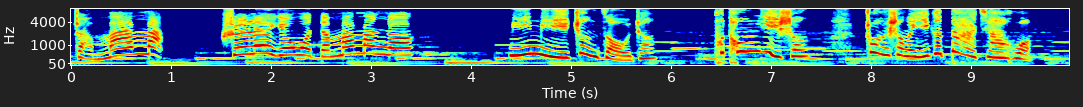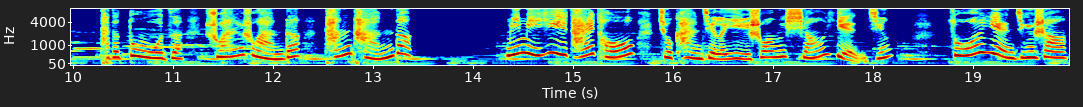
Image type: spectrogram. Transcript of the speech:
找妈妈，谁来演我的妈妈呢？米米正走着，扑通一声，撞上了一个大家伙，他的肚子软软的、弹弹的。米米一抬头，就看见了一双小眼睛，左眼睛上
